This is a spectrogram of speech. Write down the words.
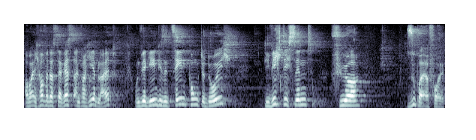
aber ich hoffe, dass der Rest einfach hier bleibt und wir gehen diese 10 Punkte durch, die wichtig sind für Supererfolg.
